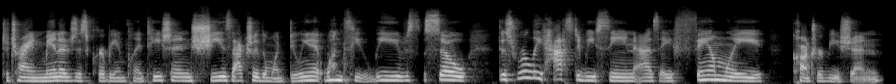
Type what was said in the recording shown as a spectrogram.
to try and manage this Caribbean plantation. She's actually the one doing it once he leaves. So this really has to be seen as a family contribution.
